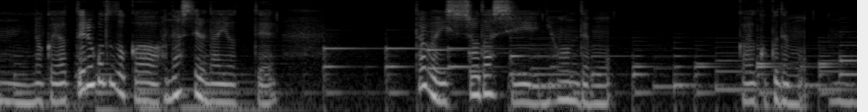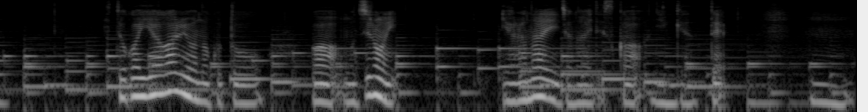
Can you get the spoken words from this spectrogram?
うん、なんかやってることとか話してる内容って多分一緒だし日本でも外国でも、うん、人が嫌がるようなことはもちろんやらないじゃないですか人間って、うん、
